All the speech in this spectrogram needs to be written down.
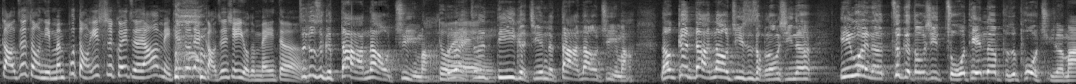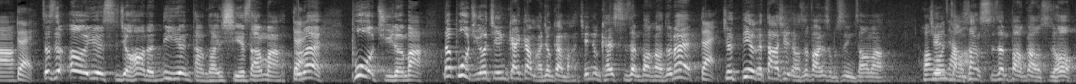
搞这种你们不懂议事规则，然后每天都在搞这些有的没的？这就是个大闹剧嘛，对对不对？这是第一个今天的大闹剧嘛。然后更大的闹剧是什么东西呢？因为呢，这个东西昨天呢不是破局了吗？对这是二月十九号的立院党团协商嘛，对对不对？破局了嘛？那破局后，今天该干嘛就干嘛，今天就开施政报告，对不对？对就第二个大现场是发生什么事，你知道吗？今天早上施政报告的时候，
